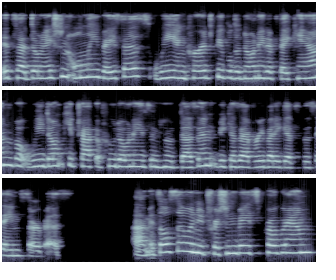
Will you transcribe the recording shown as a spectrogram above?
It's a donation only basis. We encourage people to donate if they can, but we don't keep track of who donates and who doesn't because everybody gets the same service. Um, it's also a nutrition based program.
